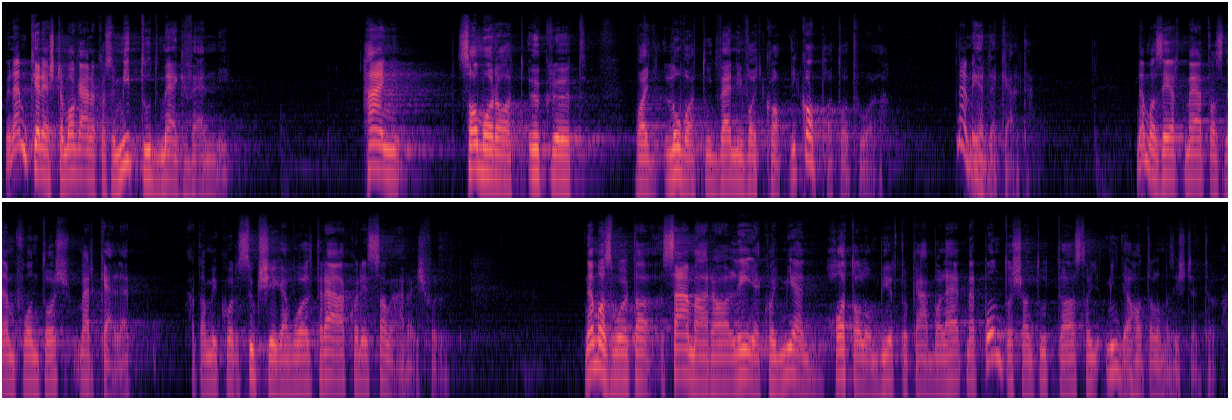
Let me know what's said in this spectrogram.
Ő nem kereste magának azt, hogy mit tud megvenni. Hány szamarat, ökröt, vagy lovat tud venni, vagy kapni. Kaphatott volna. Nem érdekelte. Nem azért, mert az nem fontos, mert kellett. Hát amikor szüksége volt rá, akkor egy szamára is fölült. Nem az volt a számára a lényeg, hogy milyen hatalom birtokában lehet, mert pontosan tudta azt, hogy minden hatalom az Istentől van.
